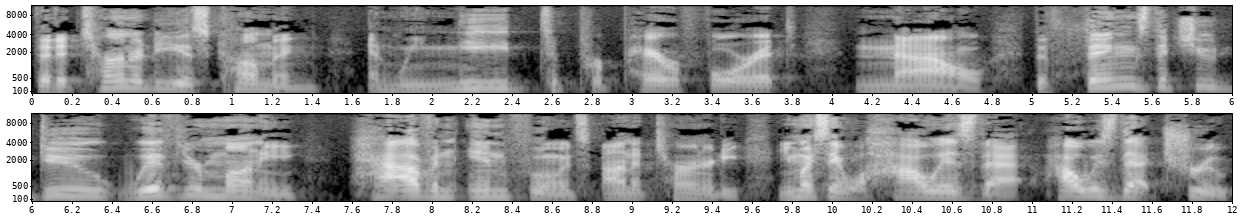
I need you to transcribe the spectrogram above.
that eternity is coming and we need to prepare for it now. The things that you do with your money have an influence on eternity. You might say, well, how is that? How is that true?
